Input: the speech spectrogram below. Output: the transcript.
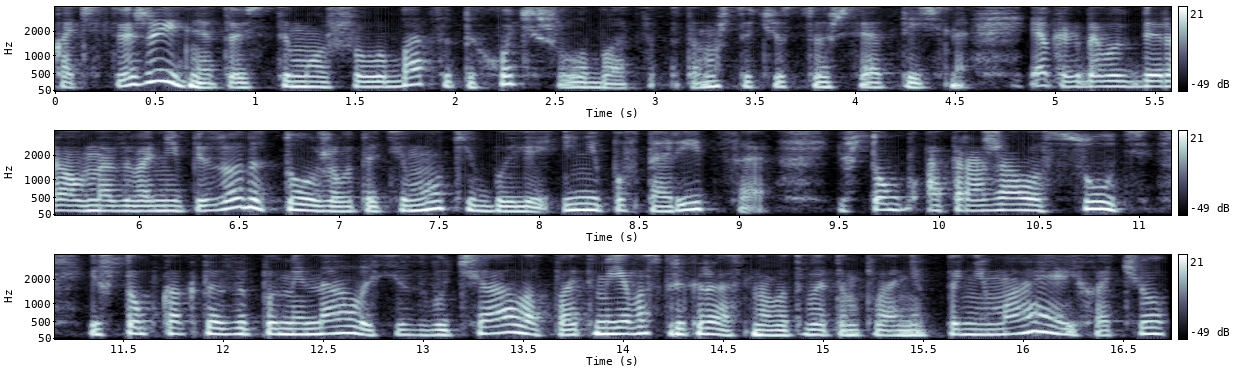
качестве жизни. То есть ты можешь улыбаться, ты хочешь улыбаться, потому что чувствуешь себя отлично. Я когда выбирал название эпизода, тоже вот эти муки были и не повториться, и чтобы отражало суть, и чтобы как-то запоминалось и звучало. Поэтому я вас прекрасно вот в этом плане понимаю и хочу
